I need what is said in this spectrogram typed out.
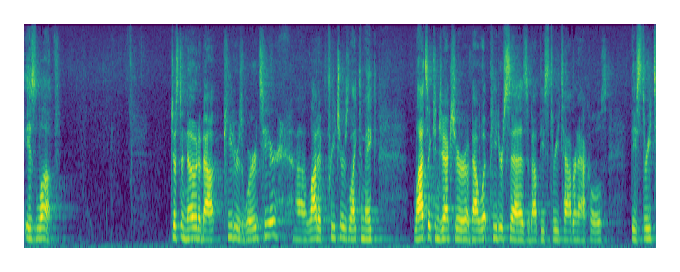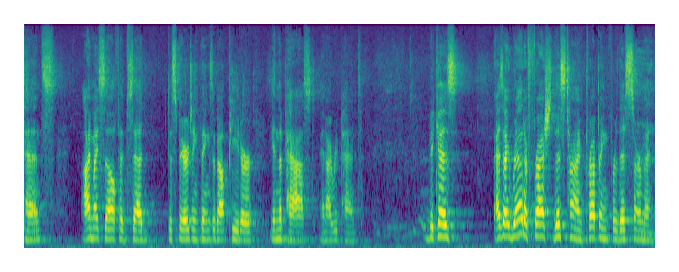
is love. Just a note about Peter's words here. Uh, a lot of preachers like to make lots of conjecture about what Peter says about these three tabernacles, these three tents. I myself have said disparaging things about Peter in the past, and I repent. Because as I read afresh this time, prepping for this sermon,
